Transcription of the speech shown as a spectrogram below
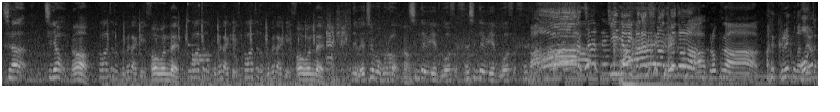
진아 진영 어, 형한테도 고백할 게 있어 어 뭔데? 형한테도 고백할 게 있어 형한테도 고백할 게 있어 어 뭔데? 근데 외출복으로 어. 침대 위에 누웠었어 침대 위에 누웠었어 진영이 가장 싫어하는 거죠. 아 그렇구나. 아, 그랬구나인데요?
